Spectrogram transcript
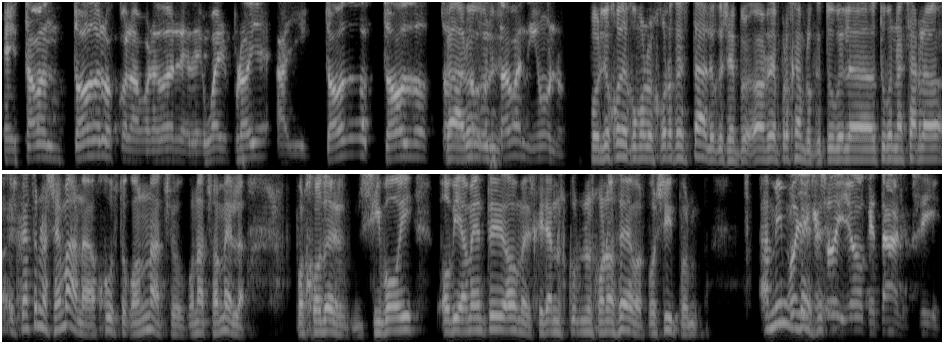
Estaban todos los colaboradores de Wild Project allí. Todos, todos, todos. Claro, no faltaba ni uno pues yo, joder, como los conoces tal, yo que sé, ahora, por ejemplo, que tuve, la, tuve una charla, es que hace una semana, justo con Nacho, con Nacho Amela, pues joder, si voy, obviamente, hombre, es que ya nos, nos conocemos, pues sí, pues a mí... Oye, ves, que soy yo, ¿qué tal? Sí.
